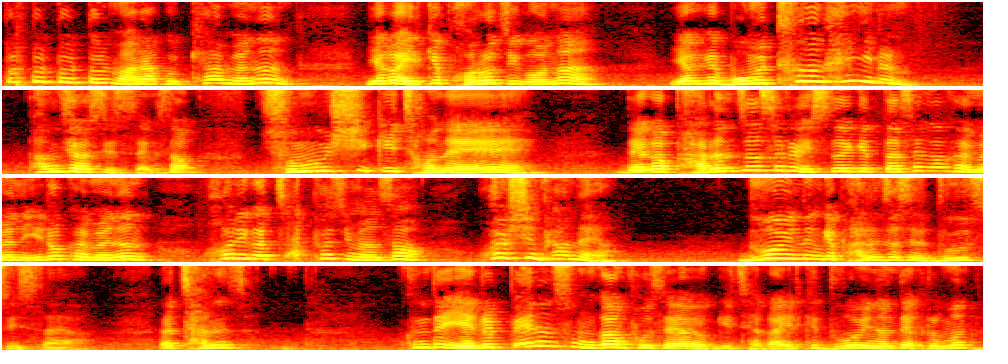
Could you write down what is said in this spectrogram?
똘똘똘똘 말하고 이렇게 하면은 얘가 이렇게 벌어지거나 얘가 몸을 트는 행위를 방지할 수 있어요. 그래서 주무시기 전에 내가 바른 자세로 있어야겠다 생각하면 이렇게 하면은 허리가 쫙 펴지면서 훨씬 편해요. 누워 있는 게 바른 자세로 누울 수 있어요. 그러니까 잠 근데 얘를 빼는 순간 보세요. 여기 제가 이렇게 누워 있는데 그러면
